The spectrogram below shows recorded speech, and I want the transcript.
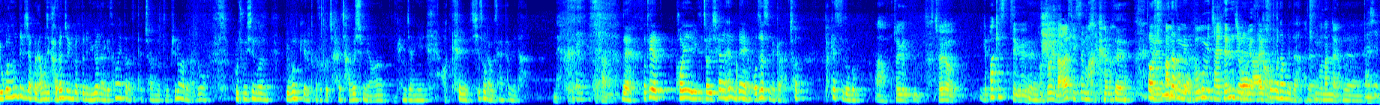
요건 흔들리지 않고 나머지 가변적인 것들은 유연하게 상황에 따라서 대처하는 것들은 필요하더라도 그 중심은 이번 기회를 통해서 또 잘 잡으시면 굉장히 어, 클 시소라고 생각합니다. 네. 감사합니다. 네, 어떻게 거의 이렇게 저희 시간을 했는데 어떠셨습니까? 첫 팟캐스트 녹음. 아 저희가 저희가 이게 팟캐스트 네. 저기 나갈 수 있을 만큼 네, 아 네, 방송이 충분합니다. 녹음이 잘 되는지 네, 모르겠어요. 아, 충분합니다. 아, 네. 충분한가요? 네. 사실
